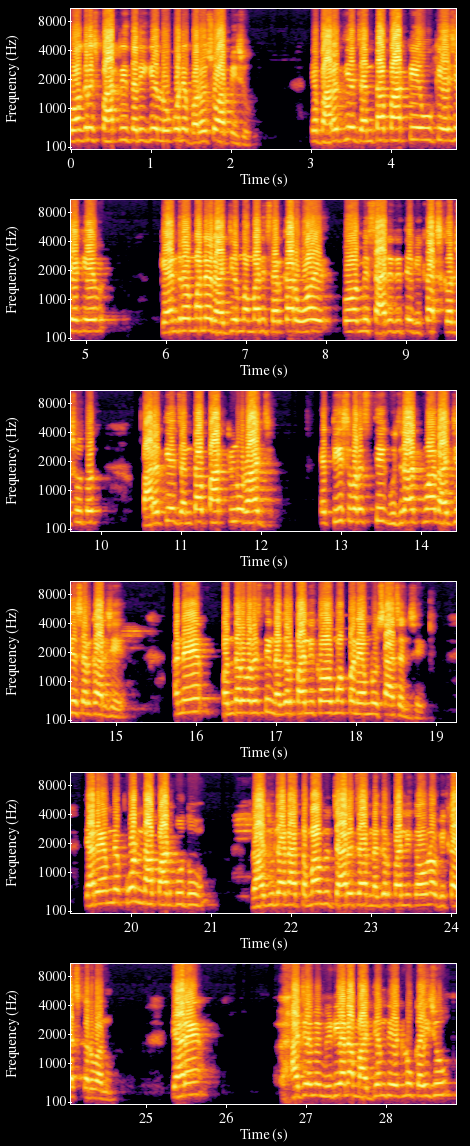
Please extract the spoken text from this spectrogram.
કોંગ્રેસ પાર્ટી તરીકે લોકોને ભરોસો આપીશું. કે ભારતીય જનતા પાર્ટી એવું કહે છે કે કેન્દ્રમાં અને રાજ્યમાં અમારી સરકાર હોય તો અમે સારી રીતે વિકાસ કરશું તો ભારતીય જનતા પાર્ટીનું રાજ એ ત્રીસ વર્ષથી ગુજરાતમાં રાજ્ય સરકાર છે અને પંદર વર્ષથી નગરપાલિકાઓમાં પણ એમનું શાસન છે. ત્યારે એમને કોણ ના પાડતું હતું? રાજુલાના તમામ ચારે ચાર નગરપાલિકાઓનો વિકાસ કરવાનું. ત્યારે આજે અમે મીડિયાના માધ્યમથી એટલું કહીશું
